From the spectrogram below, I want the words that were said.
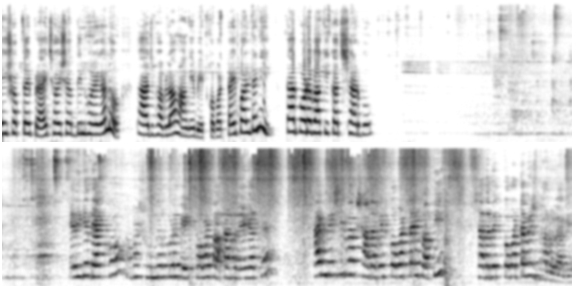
এই সপ্তাহে প্রায় ছয় সাত দিন হয়ে গেল, তা আজ ভাবলাম আগে বেড কভারটাই পাল্টে নিই, তারপরে বাকি কাজ সারবো। এদিকে দেখো, আমার সুন্দর করে বেড কভার পাতা হয়ে গেছে। আমি বেশিরভাগ সাদা বেড কভারটাই পাতি, সাদা বেড কভারটা বেশ ভালো লাগে।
